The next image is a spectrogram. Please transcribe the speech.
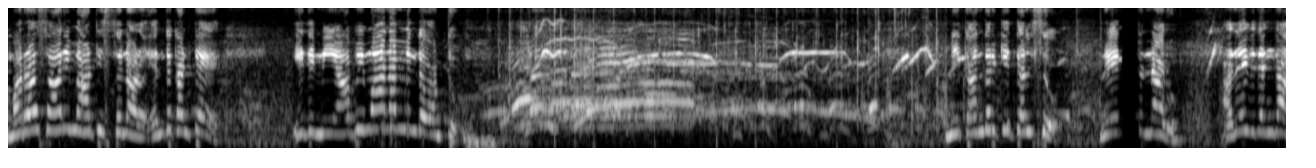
మరోసారి మాటిస్తున్నాను. ఎందుకంటే ఇది మీ అభిమానం మీద ఒట్టు. మీకందరికీ తెలుసు నేనున్నారు అదేవిధంగా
